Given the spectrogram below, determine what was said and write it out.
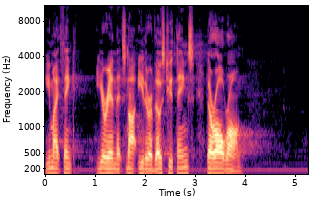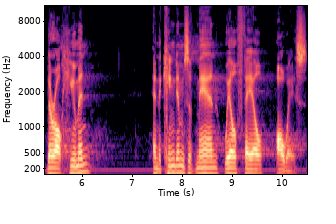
you might think you're in that's not either of those two things, they're all wrong. They're all human, and the kingdoms of man will fail always.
